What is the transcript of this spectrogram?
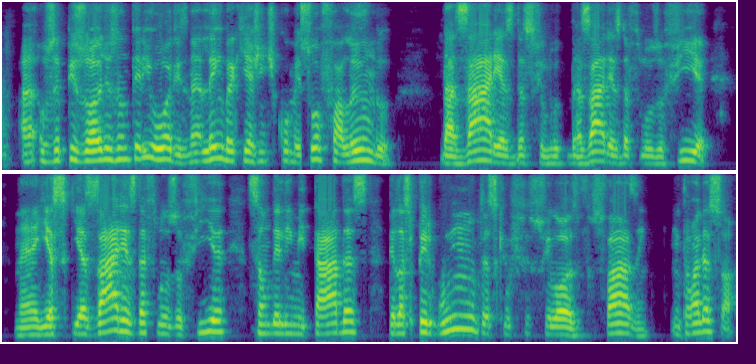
uh, os episódios anteriores. Né? Lembra que a gente começou falando das áreas, das, das áreas da filosofia, né? e, as, e as áreas da filosofia são delimitadas pelas perguntas que os filósofos fazem. Então, olha só,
